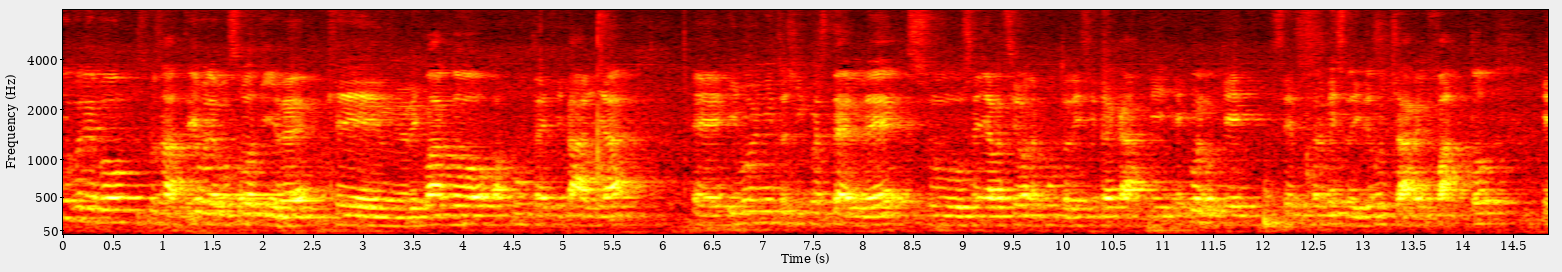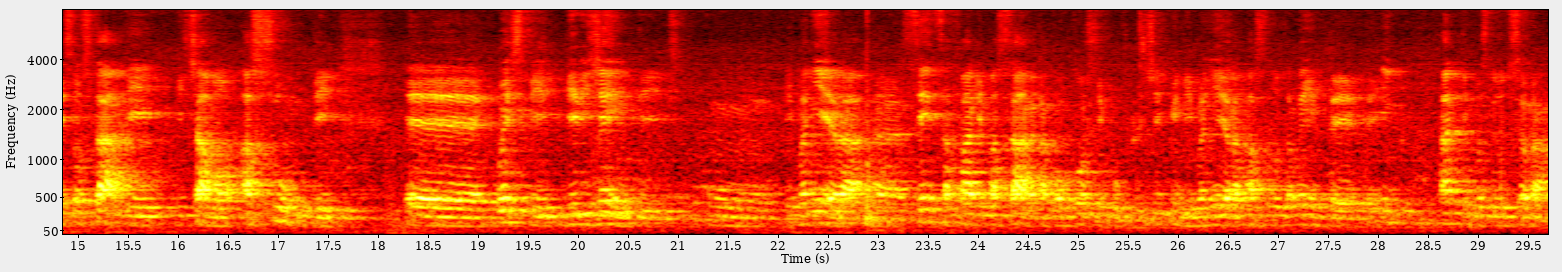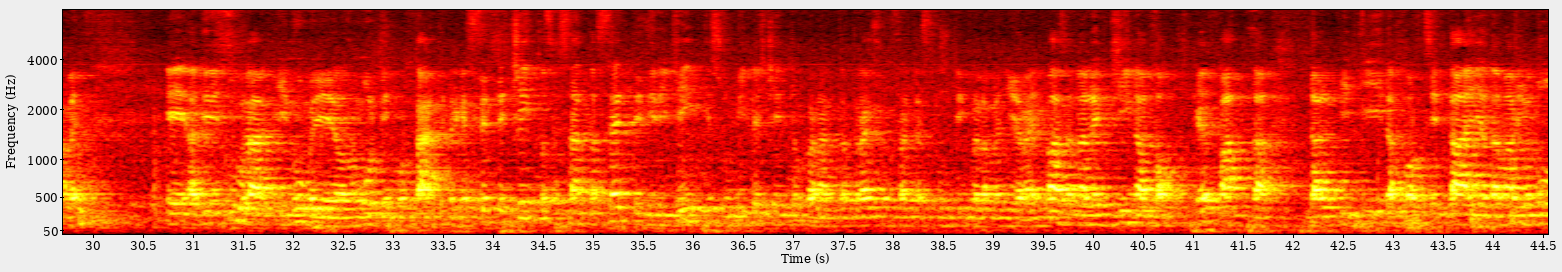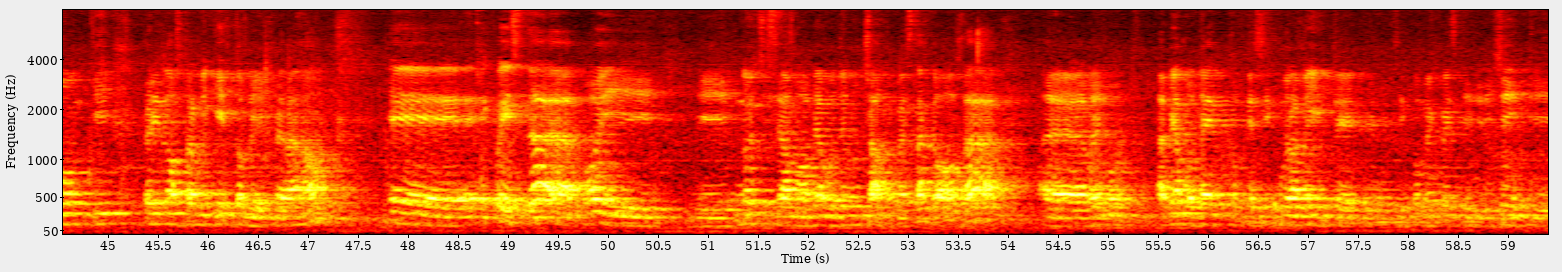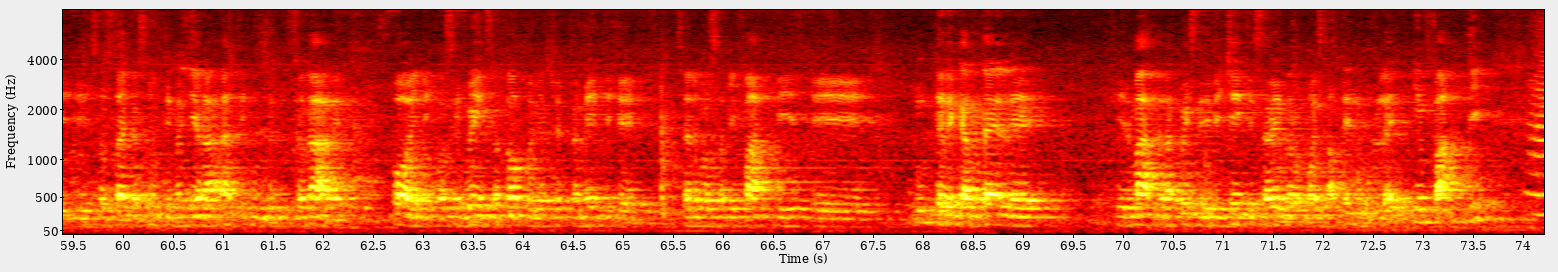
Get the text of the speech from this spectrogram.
Io volevo, scusate, io volevo solo dire che riguardo appunto Italia eh, il Movimento 5 Stelle su segnalazione appunto dei sindacati è quello che si è permesso di denunciare il fatto che sono stati diciamo, assunti eh, questi dirigenti mm, in maniera eh, senza farli passare da concorsi pubblici, quindi in maniera assolutamente anticostituzionale e addirittura i numeri erano molto importanti perché 767 dirigenti su 1143 sono stati assunti in quella maniera in base a una leggina hoc fatta dal PD, da Forza Italia, da Mario Monti per il nostro amichetto Befera no? e, e, questa poi eh, noi siamo, abbiamo denunciato questa cosa eh, abbiamo detto che sicuramente eh, siccome questi dirigenti sono stati assunti in maniera anticostituzionale, poi di conseguenza dopo gli accertamenti che sarebbero stati fatti eh, tutte le cartelle firmate da questi dirigenti sarebbero poi state nulle, infatti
